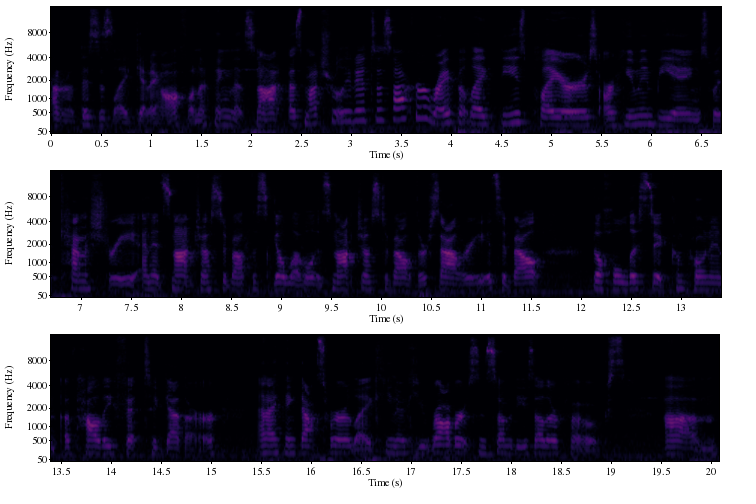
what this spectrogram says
I don't know. This is like getting off on a thing that's not as much related to soccer, right? But like these players are human beings with chemistry, and it's not just about the skill level. It's not just about their salary. It's about the holistic component of how they fit together. And I think that's where like you know Hugh Roberts and some of these other folks, um,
